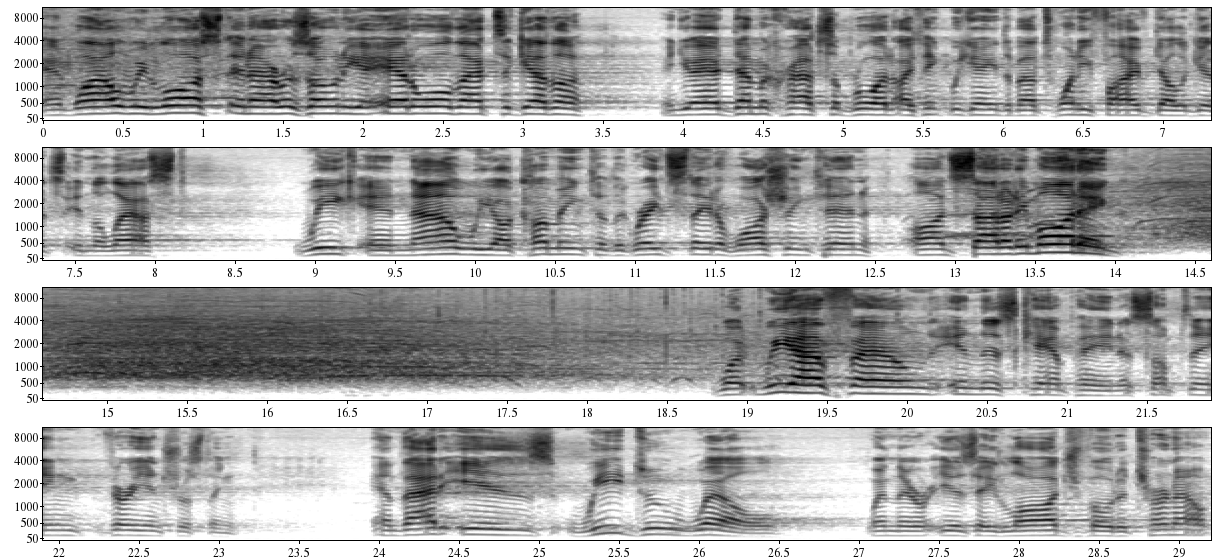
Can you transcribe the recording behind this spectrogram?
And while we lost in Arizona, you add all that together and you add Democrats abroad, I think we gained about 25 delegates in the last week. And now we are coming to the great state of Washington on Saturday morning. What we have found in this campaign is something very interesting, and that is we do well when there is a large voter turnout.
